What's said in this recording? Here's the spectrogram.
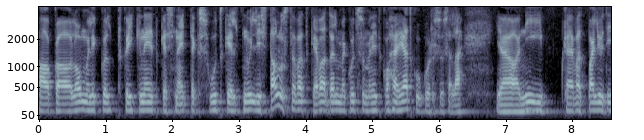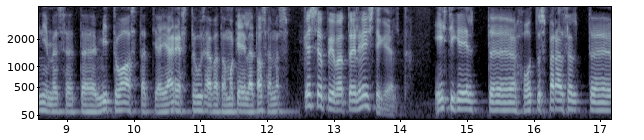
aga loomulikult kõik need, kes näiteks uut keelt nullist alustavad, kevadel me kutsume neid kohe jätkukursusele ja nii käivad paljud inimesed mitu aastat ja järjest tõusevad oma keele tasemes. kes õpivad teil eesti keelt? Eesti keelt äh, ootuspäraselt äh,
